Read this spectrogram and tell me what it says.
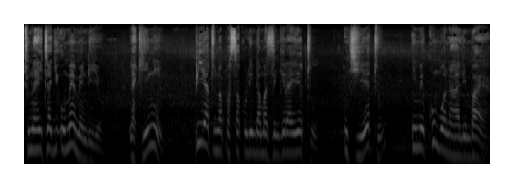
tunahitaji umeme, ndiyo, lakini pia tunapasa kulinda mazingira yetu. Nchi yetu imekumbwa na hali mbaya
